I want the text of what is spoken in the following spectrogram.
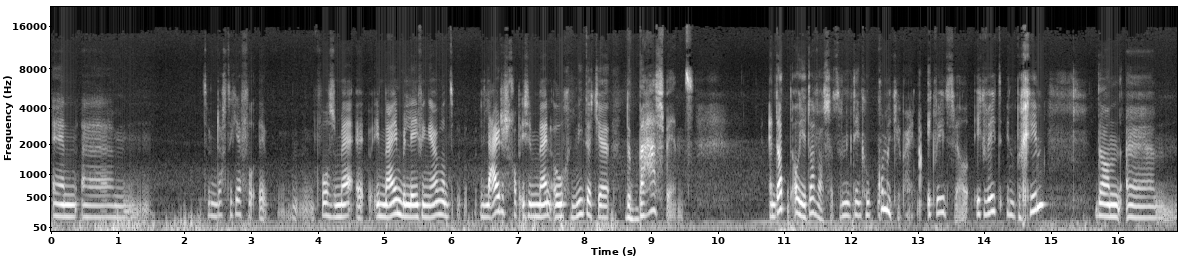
En um, toen dacht ik, ja, eh, volgens mij, eh, in mijn beleving, hè, want leiderschap is in mijn ogen niet dat je de baas bent. En dat, oh ja, dat was het. En ik denk, hoe kom ik hierbij? Nou, ik weet het wel. Ik weet in het begin, dan um,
